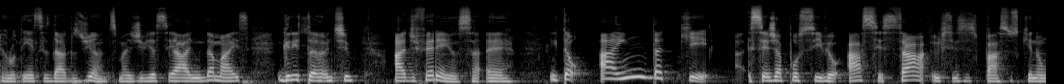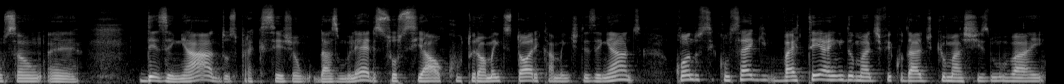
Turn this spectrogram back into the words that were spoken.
eu não tenho esses dados de antes, mas devia ser ainda mais gritante a diferença. É. Então, ainda que seja possível acessar esses espaços que não são é, desenhados para que sejam das mulheres, social, culturalmente, historicamente desenhados, quando se consegue, vai ter ainda uma dificuldade que o machismo vai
